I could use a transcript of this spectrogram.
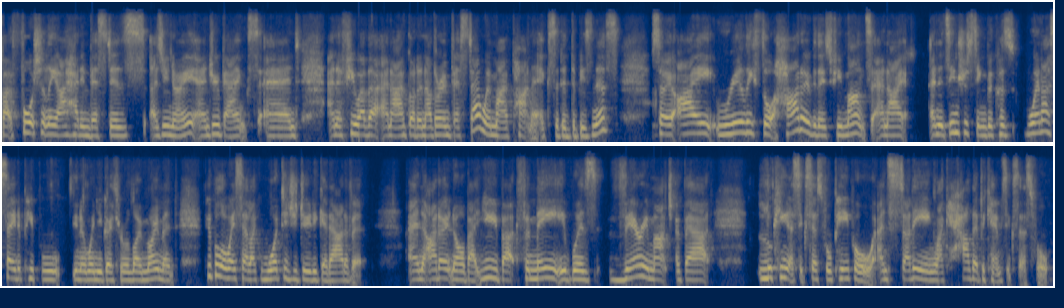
But fortunately, I had investors, as you know, Andrew Banks and and a few other, and I got another investor when my partner exited the business. So I really thought hard over those few months, and I and it's interesting because when I say to people, you know, when you go through a low moment, people always say like, "What did you do to get out of it?" And I don't know about you, but for me, it was very much about looking at successful people and studying like how they became successful.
